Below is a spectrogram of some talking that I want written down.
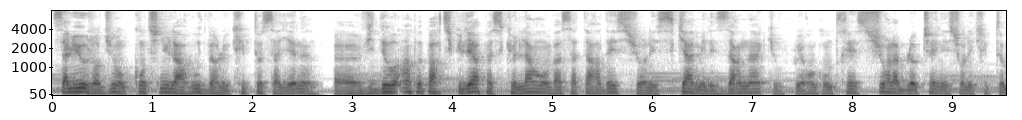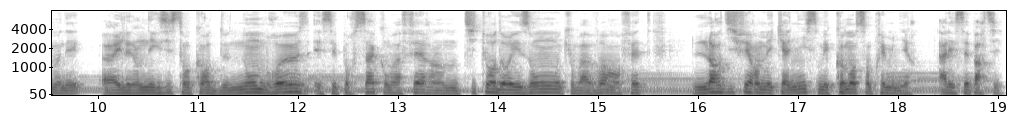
Salut, aujourd'hui on continue la route vers le crypto saiyan. Euh, vidéo un peu particulière parce que là on va s'attarder sur les scams et les arnaques que vous pouvez rencontrer sur la blockchain et sur les crypto-monnaies. Euh, il en existe encore de nombreuses et c'est pour ça qu'on va faire un petit tour d'horizon et qu'on va voir en fait leurs différents mécanismes et comment s'en prémunir. Allez, c'est parti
